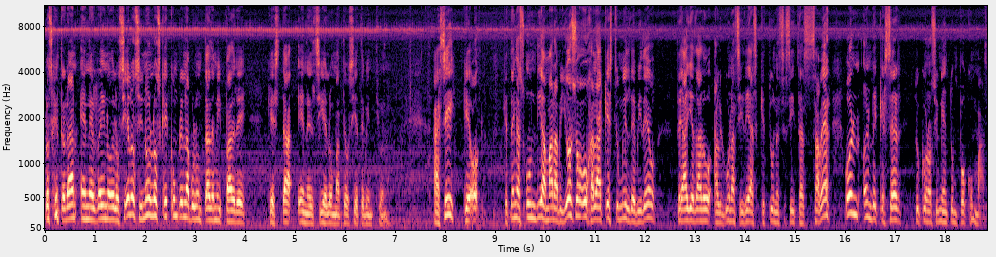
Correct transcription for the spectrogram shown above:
los que entrarán en el reino de los cielos, sino los que cumplen la voluntad de mi Padre que está en el cielo. Mateo 7:21. Así que, oh, que tengas un día maravilloso. Ojalá que este humilde video te haya dado algunas ideas que tú necesitas saber o enriquecer tu conocimiento un poco más.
